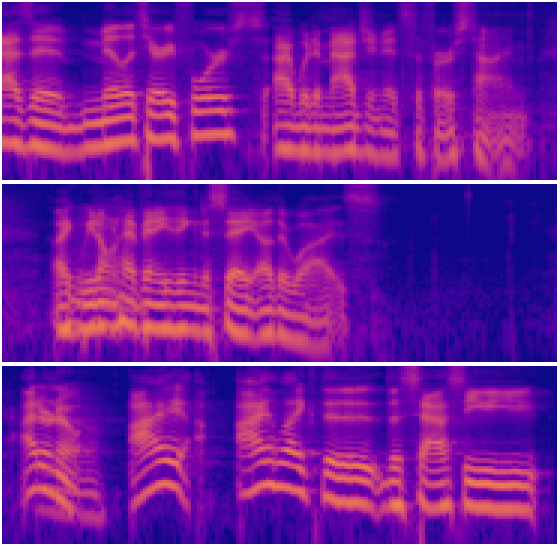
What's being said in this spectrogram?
as a military force, I would imagine it's the first time. Like we don't hmm. have anything to say otherwise. I don't know. I I like the the sassy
